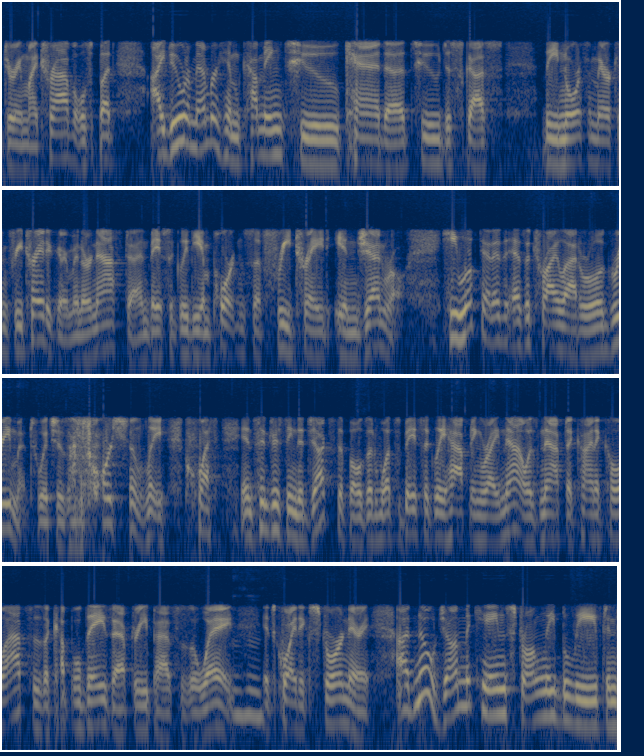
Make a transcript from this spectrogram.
during my travels, but I do remember him coming to Canada to discuss the North American Free Trade Agreement, or NAFTA, and basically the importance of free trade in general. He looked at it as a trilateral agreement, which is unfortunately what it's interesting to juxtapose it. What's basically happening right now is NAFTA kind of collapses a couple days after he passes away. Mm-hmm. It's quite extraordinary. Uh, no, John McCain strongly believed in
